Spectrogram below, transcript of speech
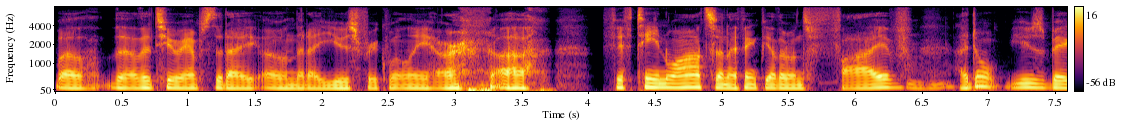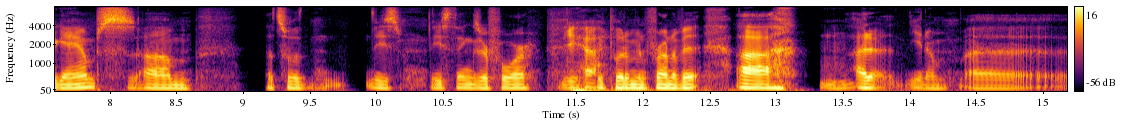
well, the other two amps that I own that I use frequently are uh, 15 watts, and I think the other one's five. Mhm. I don't use big amps. Um, that's what these these things are for. yeah. You put them in front of it. Uh, Mhm. I don't- you know, uh,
